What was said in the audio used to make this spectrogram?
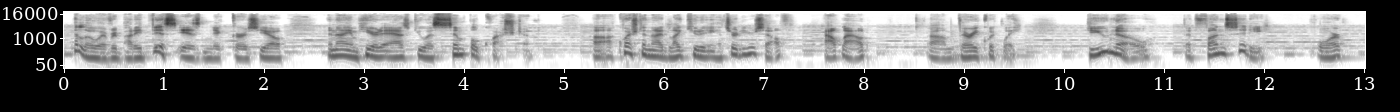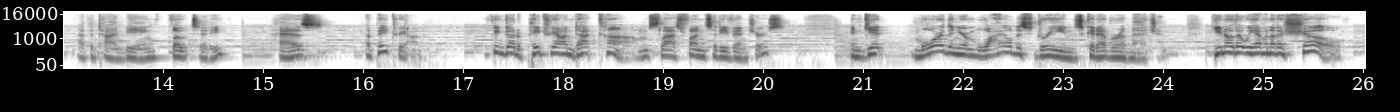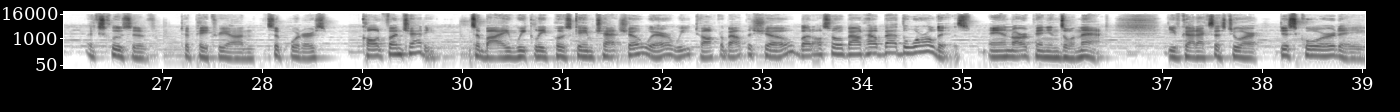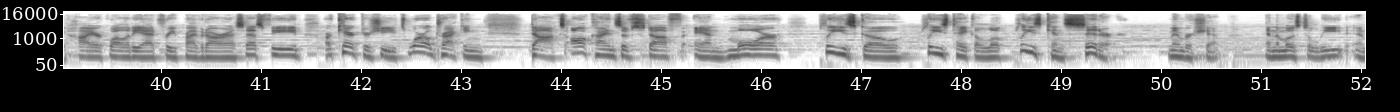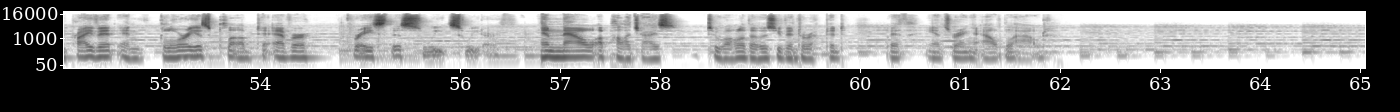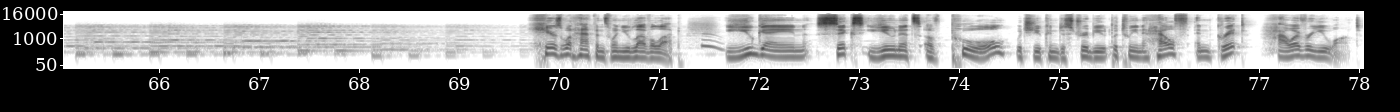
Hello, everybody. This is Nick Gercio, and I am here to ask you a simple question. Uh, a question that I'd like you to answer to yourself out loud um, very quickly. Do you know that Fun City, or at the time being Float City, has a Patreon? You can go to patreon.com slash funcityventures and get more than your wildest dreams could ever imagine. Do you know that we have another show exclusive to Patreon supporters called Fun Chatty? It's a bi weekly post game chat show where we talk about the show, but also about how bad the world is and our opinions on that. You've got access to our Discord, a higher quality ad free private RSS feed, our character sheets, world tracking docs, all kinds of stuff, and more. Please go, please take a look, please consider membership and the most elite and private and glorious club to ever grace this sweet, sweet earth. And now apologize to all of those you've interrupted with answering out loud. Here's what happens when you level up you gain six units of pool, which you can distribute between health and grit however you want.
